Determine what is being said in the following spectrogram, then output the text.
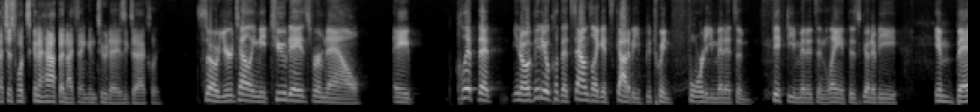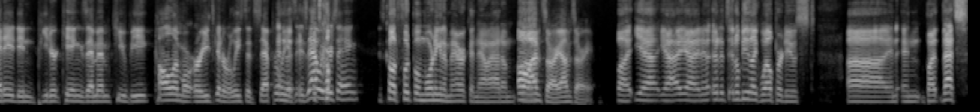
that's just what's going to happen i think in two days exactly so you're telling me two days from now a clip that you know a video clip that sounds like it's got to be between 40 minutes and 50 minutes in length is going to be embedded in peter king's mmqb column or, or he's going to release it separately is, is that what you're saying it's called Football Morning in America now, Adam. Oh, uh, I'm sorry. I'm sorry. But yeah, yeah, yeah. It, will be like well produced. Uh, and and but that's,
